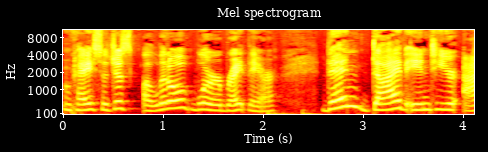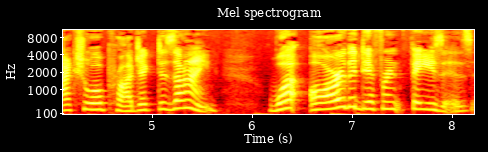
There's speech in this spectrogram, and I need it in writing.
Okay? So just a little blurb right there. Then dive into your actual project design. What are the different phases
